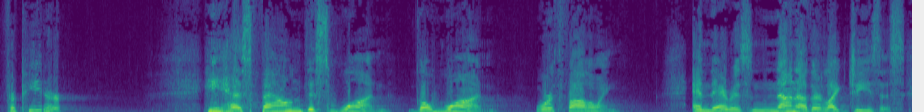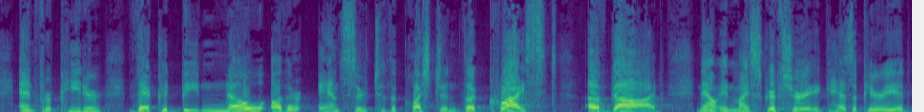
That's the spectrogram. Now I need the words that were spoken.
for Peter. He has found this one, the one, worth following. And there is none other like Jesus. And for Peter, there could be no other answer to the question, the Christ of God. Now, in my scripture, it has a period.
